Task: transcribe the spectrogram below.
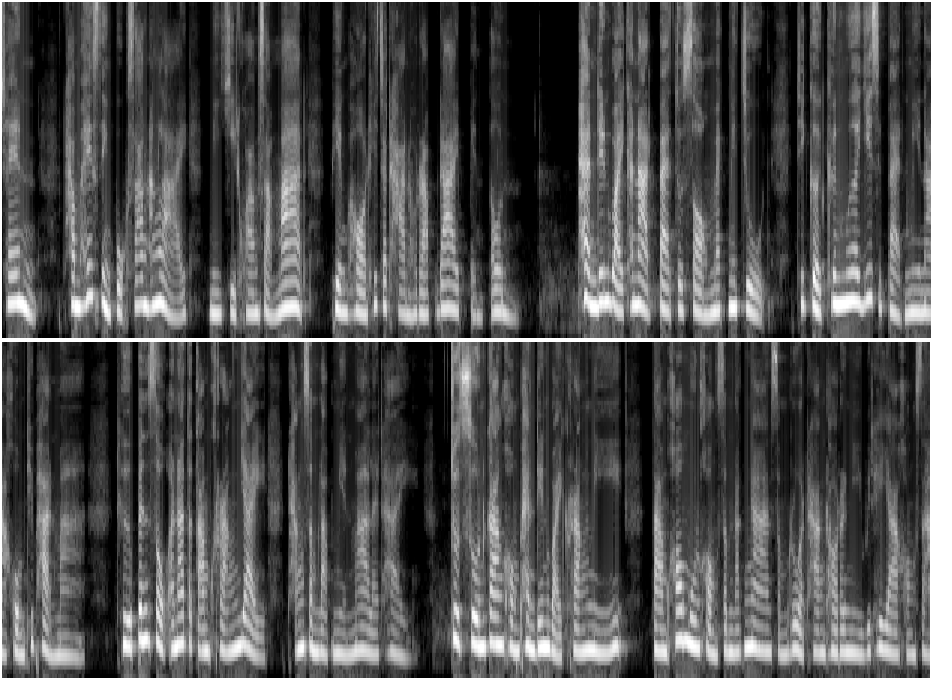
เช่น ทำให้สิ่งปลูกสร้างทั้งหลาย มีขีดความสามารถ เพียงพอที่จะทานรับได้เป็นต้น แผ่นดินไหวขนาด 8.2 แมกนิจูด ที่เกิดขึ้นเมื่อ 28 มีนาคมที่ผ่านมา ถือเป็นโศกอนาตกรรมครั้งใหญ่ทั้งสำหรับเมียนมาและไทย จุดศูนย์กลางของแผ่นดินไหวครั้งนี้ตามข้อมูลของสำนักงานสำรวจทางธรณีวิทยาของสห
